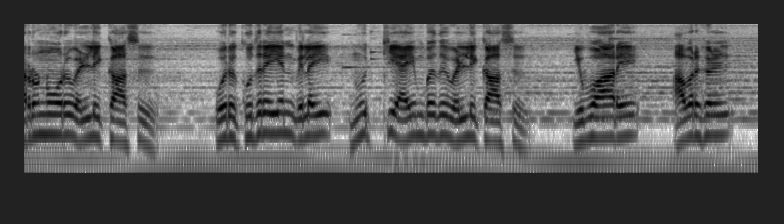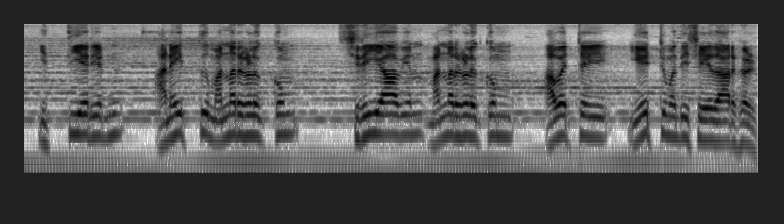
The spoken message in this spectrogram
அறுநூறு வெள்ளிக்காசு ஒரு குதிரையின் விலை நூற்றி ஐம்பது வெள்ளிக்காசு. இவ்வாறே அவர்கள் இத்தியரின் அனைத்து மன்னர்களுக்கும் சிரியாவின் மன்னர்களுக்கும் அவற்றை ஏற்றுமதி செய்தார்கள்.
